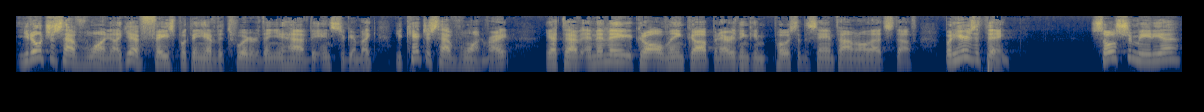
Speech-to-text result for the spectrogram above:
you don't just have one. Like you have Facebook, then you have the Twitter, then you have the Instagram. Like you can't just have one, right? You have to have, and then they could all link up, and everything can post at the same time, and all that stuff. But here's the thing: social media,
